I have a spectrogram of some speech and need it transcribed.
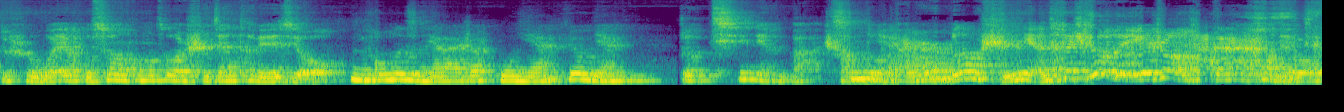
就是我也不算工作时间特别久，你工作几年来着？五年、六年？就七年吧，差不多，反正是不到十年的这样的一个状态，咱俩差不多。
